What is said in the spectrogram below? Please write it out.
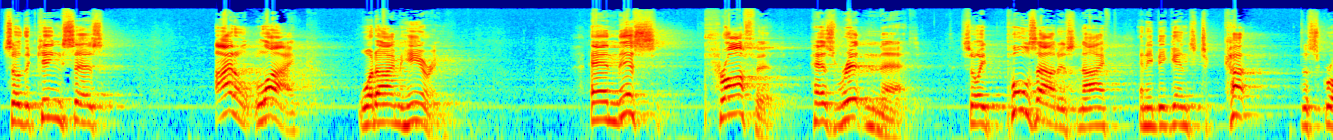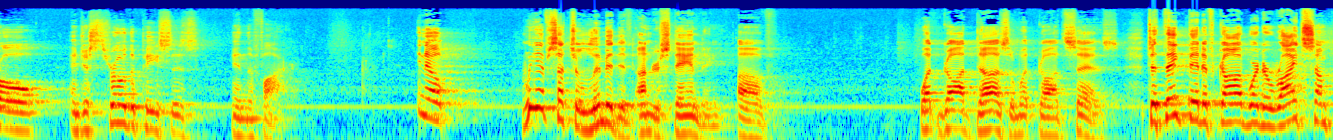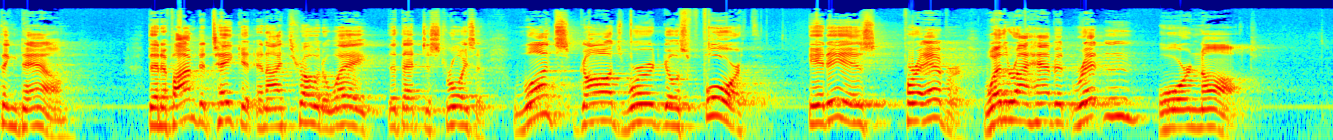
So the king says, I don't like what I'm hearing. And this prophet has written that. So he pulls out his knife and he begins to cut the scroll and just throw the pieces in the fire. You know, we have such a limited understanding of what God does and what God says. To think that if God were to write something down, that if I'm to take it and I throw it away, that that destroys it. Once God's word goes forth, it is forever, whether I have it written or not.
